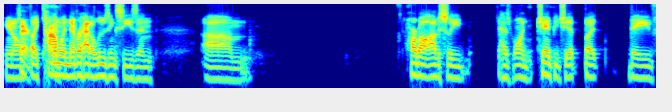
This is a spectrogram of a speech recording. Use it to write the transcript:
You know, Fair, like fair. Tomlin never had a losing season. Um, Harbaugh obviously has won championship, but they've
